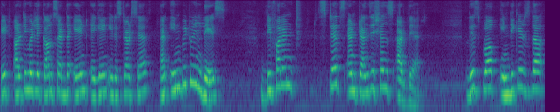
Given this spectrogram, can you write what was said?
it ultimately comes at the end, again it starts here and in between this different steps and transitions are there. This block indicates the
